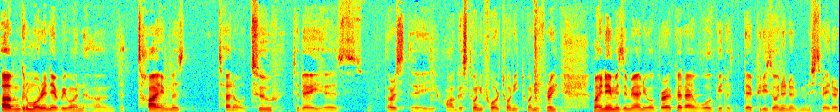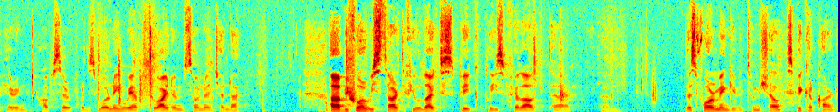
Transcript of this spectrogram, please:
Um, good morning, everyone. Um, the time is 10:02. Today is Thursday, August 24, 2023. My name is Immanuel Bereket. I will be the Deputy Zoning Administrator Hearing Officer for this morning. We have two items on the agenda. Uh, before we start, if you would like to speak, please fill out um, this form and give it to Michelle, speaker card.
